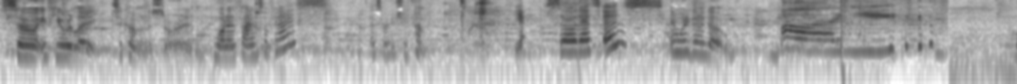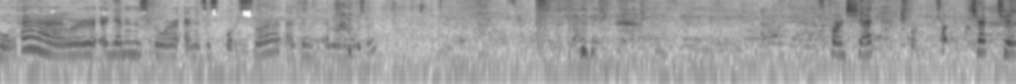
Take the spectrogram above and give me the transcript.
So if you were like to come in the store and want to find something nice, that's where you should come. Yeah. So that's us, and we're gonna go. Bye. cool. Hi, we're again in the store, and it's a sports store. I think everyone knows it. Sport Chek. Check, check.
